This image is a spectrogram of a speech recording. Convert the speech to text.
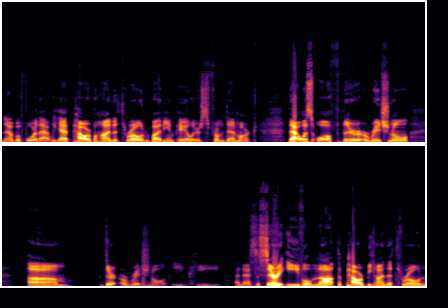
Now, before that, we had Power Behind the Throne by the Impalers from Denmark. That was off their original, um, their original EP, A Necessary Evil, not the Power Behind the Throne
